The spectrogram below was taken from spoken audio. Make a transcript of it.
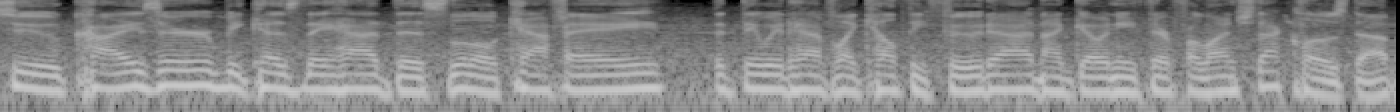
to Kaiser because they had this little cafe that they would have like healthy food at, and I'd go and eat there for lunch. That closed up.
